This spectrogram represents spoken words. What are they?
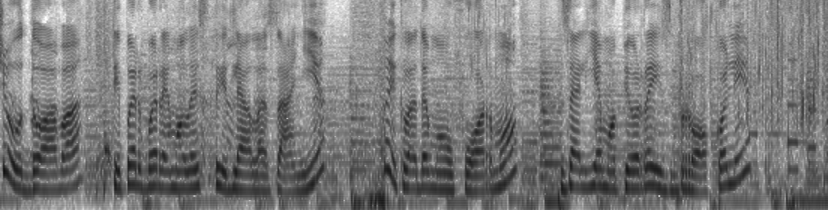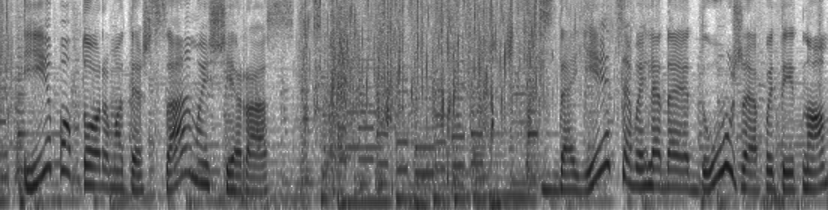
Чудово! Тепер беремо листи для лазаньї, викладемо у форму, зальємо пюре із брокколі і повторимо те ж саме ще раз. Здається, виглядає дуже апетитно.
